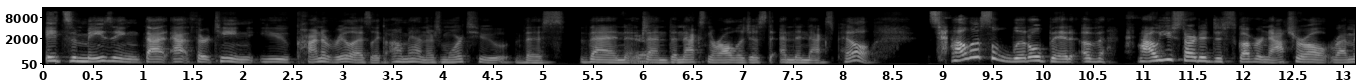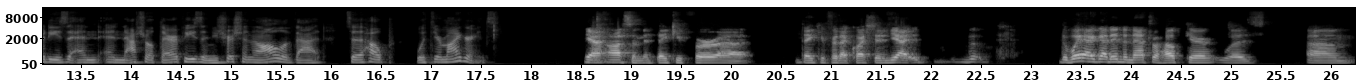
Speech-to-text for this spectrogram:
it's amazing that at 13 you kind of realize like oh man there's more to this than yeah. than the next neurologist and the next pill. Tell us a little bit of how you started to discover natural remedies and and natural therapies and nutrition and all of that to help with your migraines. Yeah awesome and thank you for uh thank you for that question. Yeah the, the way i got into natural healthcare was um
